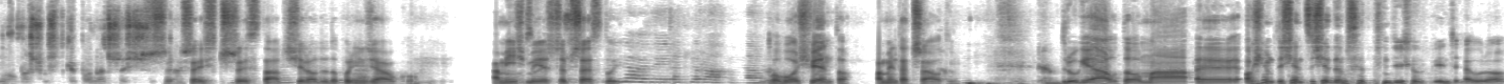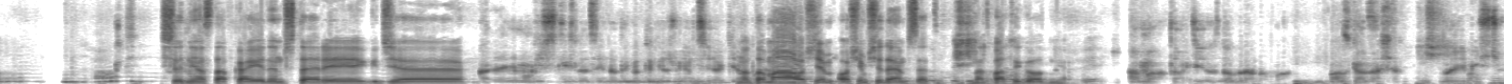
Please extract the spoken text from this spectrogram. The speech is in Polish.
No, na szóstkę ponad 6. 6300 od środy do poniedziałku. A mieliśmy jeszcze przestój, bo było święto. Pamiętać trzeba o tym. Drugie auto ma e, 8755 euro. Średnia stawka 1,4, gdzie Ale nie mam wszystkich zleceń, dlatego ty wiesz więcej jak ja. no to ma 8, 8700 na dwa tygodnie. A ma, tak jest, dobra, no ma. Ma, zgadza się. Zajebiście.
